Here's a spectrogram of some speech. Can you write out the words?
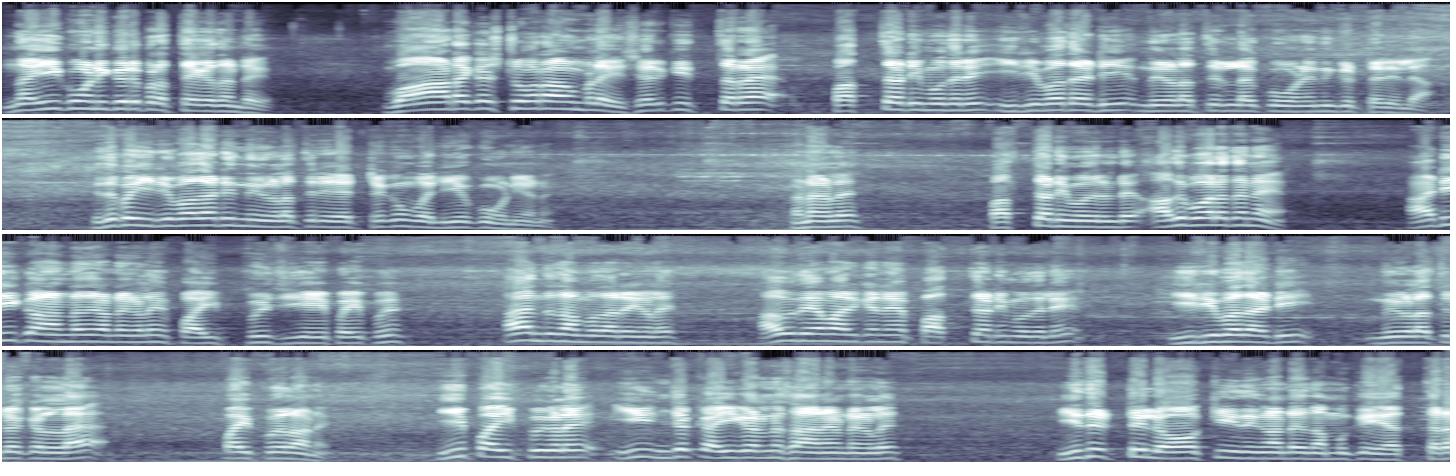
എന്നാൽ ഈ കോണിക്ക് ഒരു പ്രത്യേകത ഉണ്ട്. വാടക സ്റ്റോർ ആകുമ്പോഴേ ശരിക്കും ഇത്ര പത്തടി മുതൽ ഇരുപതടി നീളത്തിലുള്ള കോണിയൊന്നും കിട്ടലില്ല. ഇതിപ്പോൾ ഇരുപതടി നീളത്തിൽ ഏറ്റവും വലിയ കോണിയാണ്. കണ്ടങ്ങൾ പത്തടി മുതലുണ്ട്. അതുപോലെ തന്നെ അടി കാണുന്നത് കണ്ടെങ്കിൽ പൈപ്പ് ജി ഐ പൈപ്പ് അതെന്ത് സംഭവം അറിയങ്ങൾ അത് ഇതേമാതിരി തന്നെ പത്തടി മുതൽ ഇരുപതടി നീളത്തിലൊക്കെയുള്ള പൈപ്പുകളാണ് ഈ പൈപ്പുകൾ ഈ ഇഞ്ചെ കൈ കിടന്ന സാധനം ഉണ്ടെങ്കിൽ ഇതിട്ട് ലോക്ക് ചെയ്ത് കണ്ട് നമുക്ക് എത്ര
